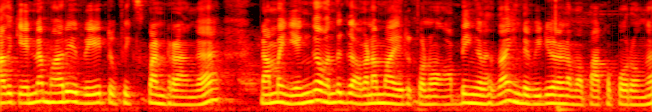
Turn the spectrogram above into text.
அதுக்கு என்ன மாதிரி ரேட்டு ஃபிக்ஸ் பண்ணுறாங்க நம்ம எங்கே வந்து கவனமாக இருக்கணும் அப்படிங்கிறது தான் இந்த வீடியோவில் நம்ம பார்க்க போகிறோங்க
